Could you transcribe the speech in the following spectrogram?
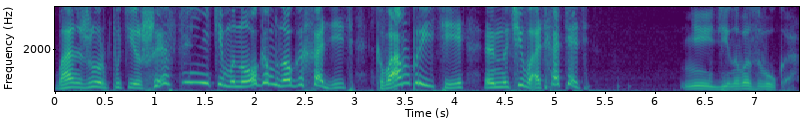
«Bonjour, путешественники, много-много ходить, к вам прийти, ночевать хотеть». Ни единого звука.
